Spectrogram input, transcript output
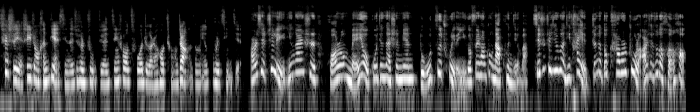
确实也是一种很典型的，就是主角经受挫折然后成长的这么一个故事情节。而且这里应该是黄蓉没有郭靖在身边独自处理的一个非常重大困境吧。其实这些问题他也真的都 cover 住了，而且做得很好。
